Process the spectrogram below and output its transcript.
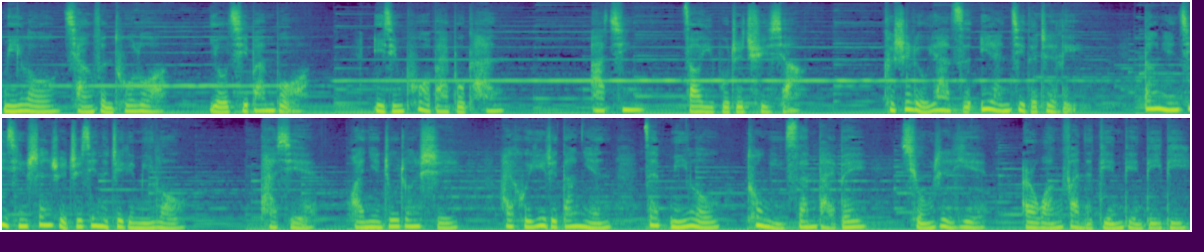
迷楼墙粉脱落，油漆斑驳，已经破败不堪。阿金早已不知去向，可是柳亚子依然记得这里，当年寄情山水之间的这个迷楼。他写怀念周庄时，还回忆着当年在迷楼痛饮三百杯，穷日夜而往返的点点滴滴。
